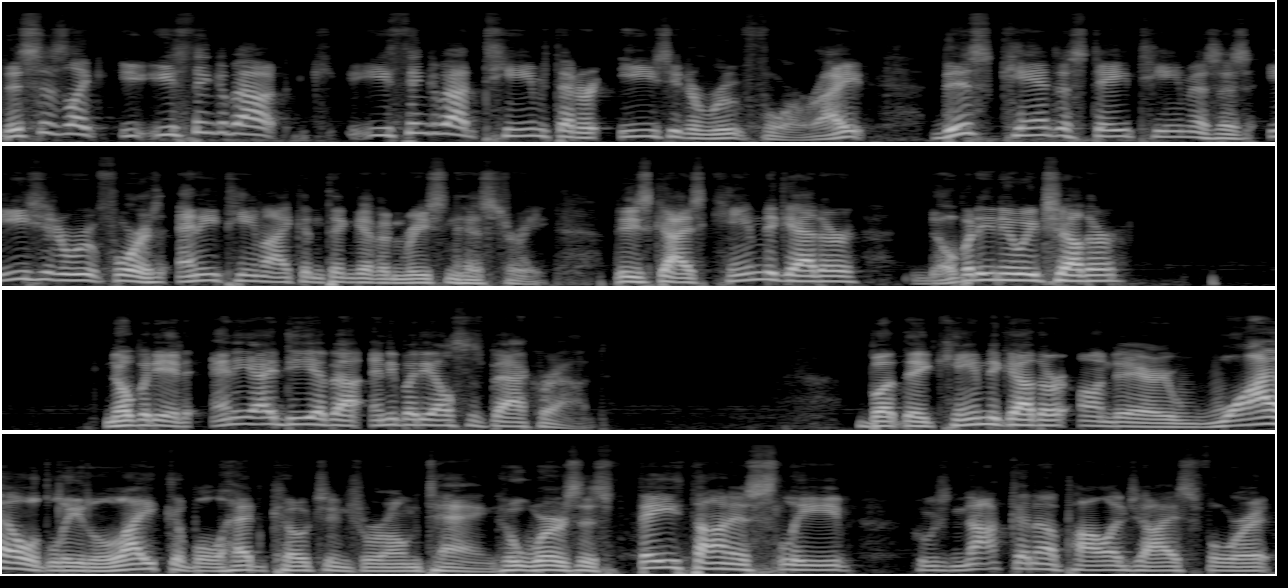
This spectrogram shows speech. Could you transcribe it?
This is like you, you think about you think about teams that are easy to root for, right? This Kansas State team is as easy to root for as any team I can think of in recent history. These guys came together, nobody knew each other. Nobody had any idea about anybody else's background. But they came together under a wildly likable head coach in Jerome Tang, who wears his faith on his sleeve, who's not going to apologize for it,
